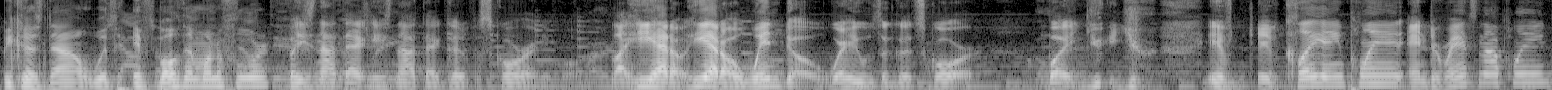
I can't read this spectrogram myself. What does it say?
because now with if both of them on the floor, But he's not that he's not that good of a scorer anymore. Like he had a he had a window where he was a good scorer. But you you if if Clay ain't playing and Durant's not playing,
